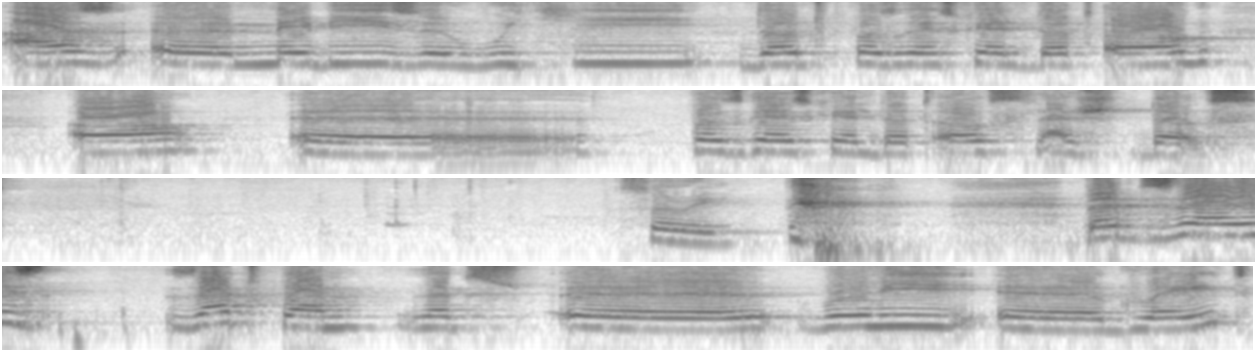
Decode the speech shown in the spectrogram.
as uh, maybe the wiki.postgresql.org or uh, postgresql.org slash docs. Sorry. but there is that one that's uh, really uh, great.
